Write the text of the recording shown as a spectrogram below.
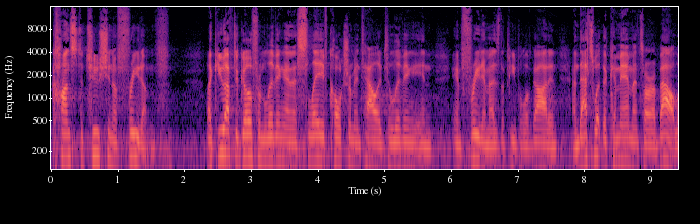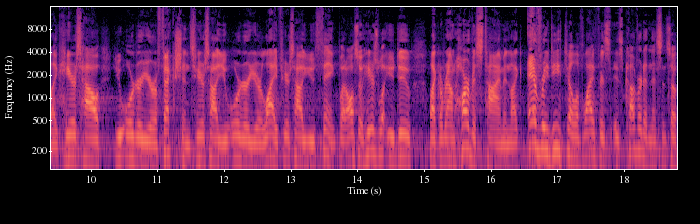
constitution of freedom Like you have to go from living in a slave culture mentality to living in, in freedom as the people of God. And, and that's what the commandments are about. Like here's how you order your affections, here's how you order your life, here's how you think, but also here's what you do like around harvest time. And like every detail of life is, is covered in this. And so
